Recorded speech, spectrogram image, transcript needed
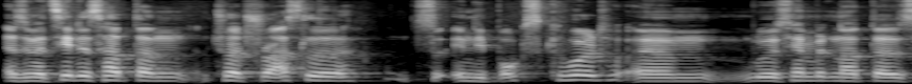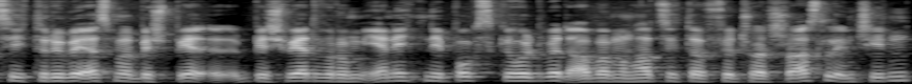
also Mercedes hat dann George Russell in die Box geholt. Ähm, Lewis Hamilton hat sich darüber erstmal beschwert, warum er nicht in die Box geholt wird, aber man hat sich dafür George Russell entschieden.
